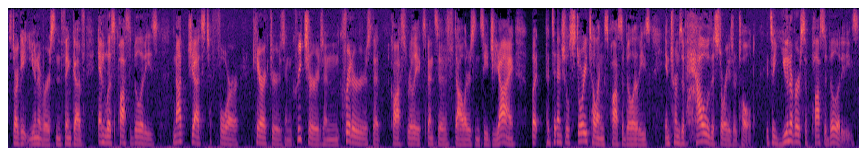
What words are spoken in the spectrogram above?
Stargate Universe and think of endless possibilities, not just for characters and creatures and critters that cost really expensive dollars in CGI, but potential storytelling possibilities in terms of how the stories are told. It's a universe of possibilities.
